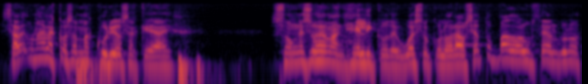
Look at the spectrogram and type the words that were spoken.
¿Sabe? Una de las cosas más curiosas que hay son esos evangélicos de hueso colorado. ¿Se ha topado a usted alguno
